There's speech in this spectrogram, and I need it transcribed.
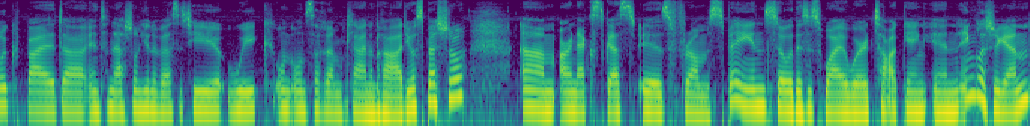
zurück bei der International University Week und unserem kleinen Radio-Special. Um, our next guest is from Spain, so this is why we're talking in English again.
